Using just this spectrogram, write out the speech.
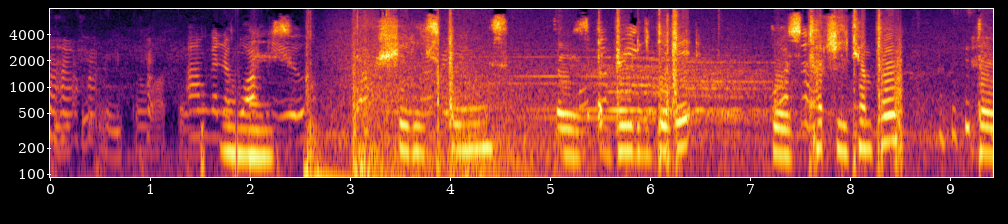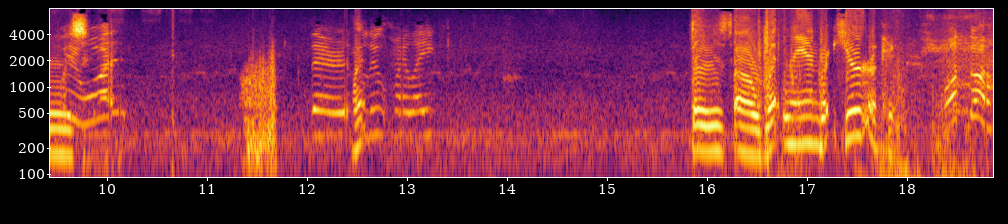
I'm I'm gonna block Nice. you. Shady Springs. There's a dirty divot. There's the- touchy temple. Wait, There's what? There's What? loot my lake. there's a wetland right here. Okay. What the?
